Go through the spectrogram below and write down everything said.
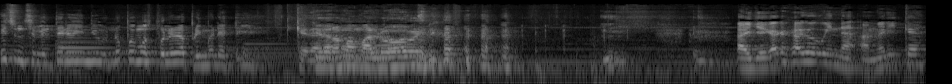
es un cementerio indio, no podemos poner la primaria aquí. Quedará mamalón. Al llegar Halloween a América,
